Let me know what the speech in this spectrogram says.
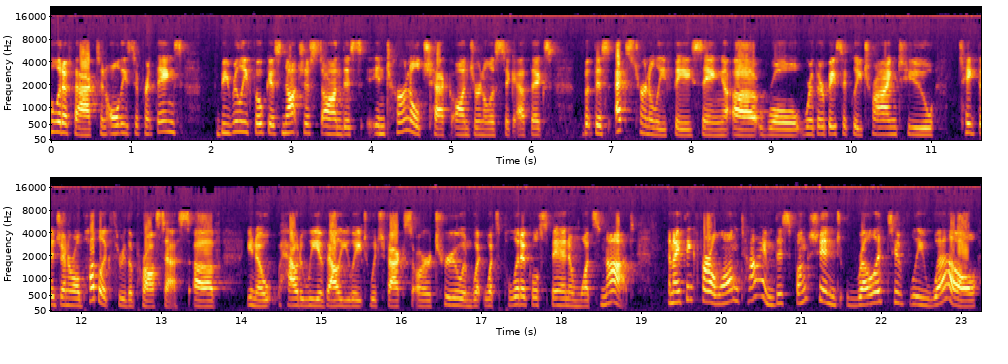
PolitiFact and all these different things be really focused not just on this internal check on journalistic ethics, but this externally facing uh, role where they're basically trying to take the general public through the process of, you know, how do we evaluate which facts are true and what, what's political spin and what's not. And I think for a long time this functioned relatively well.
